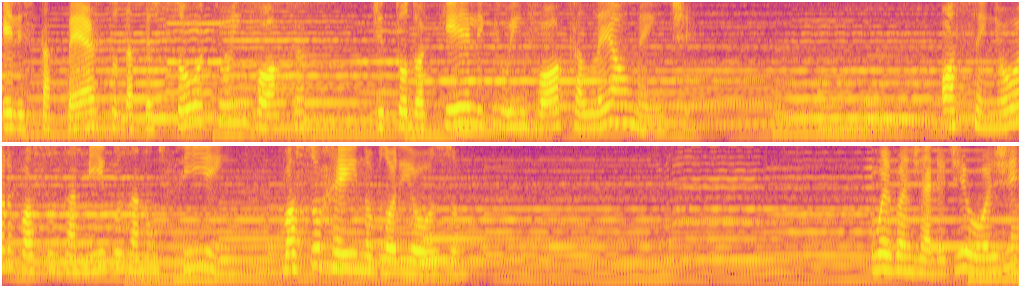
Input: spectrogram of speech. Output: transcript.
Ele está perto da pessoa que o invoca, de todo aquele que o invoca lealmente. Ó Senhor, vossos amigos anunciem vosso reino glorioso. O evangelho de hoje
